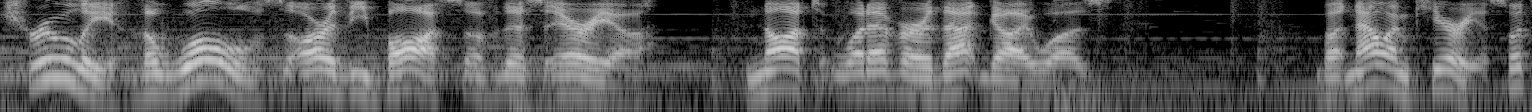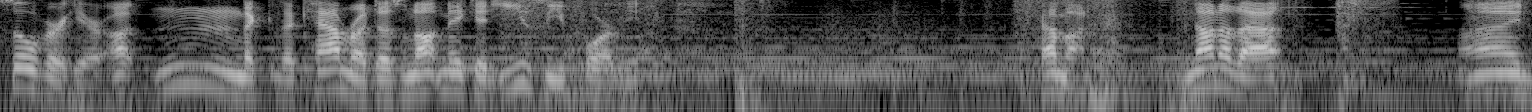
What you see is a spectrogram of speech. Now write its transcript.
Truly, the wolves are the boss of this area, not whatever that guy was. But now I'm curious, what's over here? Uh, mm, the, the camera does not make it easy for me. Come on. None of that. I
